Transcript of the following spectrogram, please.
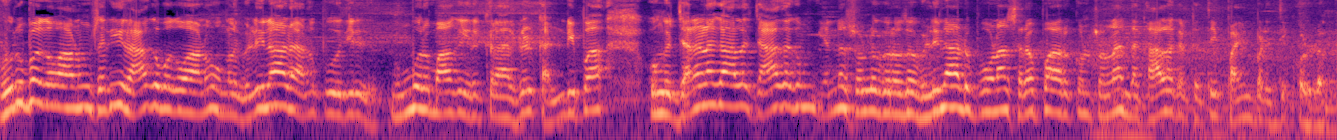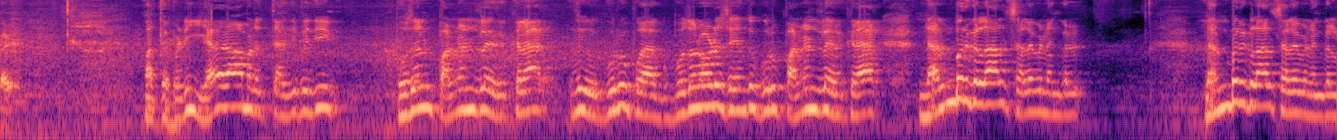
குரு பகவானும் சரி ராகு பகவானும் உங்களை வெளிநாடு அனுப்புவதில் மும்முரமாக இருக்கிறார்கள். கண்டிப்பாக உங்கள் ஜனனகால ஜாதகம் என்ன சொல்லுகிறதோ வெளிநாடு போனால் சிறப்பாக இருக்கும்னு சொன்னால் இந்த காலகட்டத்தை பயன்படுத்தி கொள்ளுங்கள். மற்றபடி ஏழாம் இடத்து அதிபதி புதன் பன்னெண்டில் இருக்கிறார். இது குரு ப புதனோடு சேர்ந்து குரு பன்னெண்டில் இருக்கிறார். நண்பர்களால் செலவினங்கள் நண்பர்களால் செலவினங்கள்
